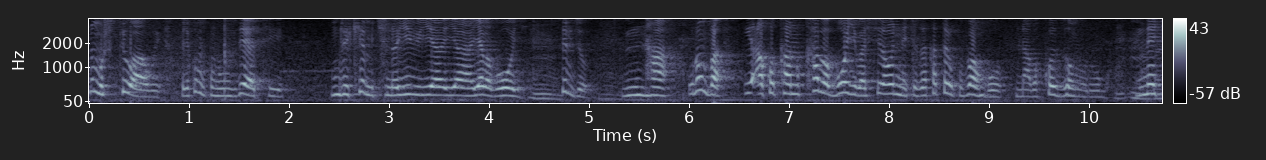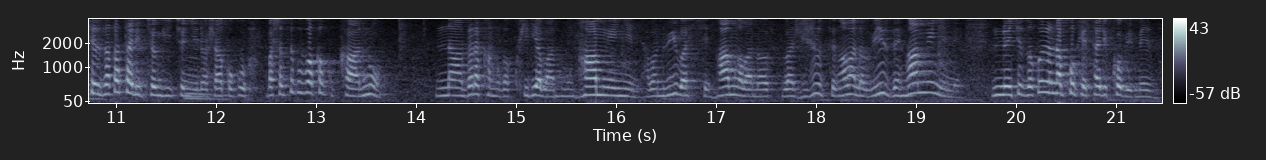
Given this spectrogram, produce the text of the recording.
n'umushuti wawe. Ukajya kumva umubyeyi ati mureke iyo mikino y'ibi- ya- ya- y'ababoyi sibyo? Nta urumva ako kantu k'ababoyi bashyiraho ntekereza ko atari ukuvuga ngo ni abakozi bo mu rugo. Ntekereza ko atari icyo ngicyo nyine bashaka bashatse kuvuga ko ako kantu ari akantu gakwiriye abantu nk'amwe nyine. Abantu bibashye nk'amwe abantu bajijutse nk'abana bize nk'amwe nyine. Ntekereza ko rero na pocket ariko bimeze.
